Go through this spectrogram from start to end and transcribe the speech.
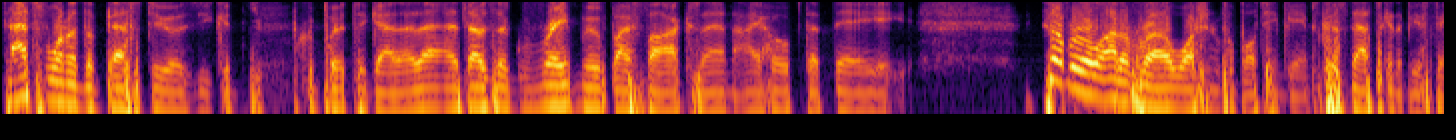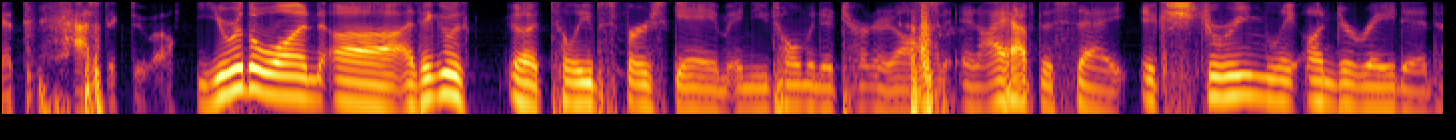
that's one of the best duos you could you could put together. That that was a great move by Fox, and I hope that they cover a lot of uh, Washington football team games because that's going to be a fantastic duo. You were the one. Uh, I think it was uh, Talib's first game, and you told me to turn it off. And I have to say, extremely underrated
